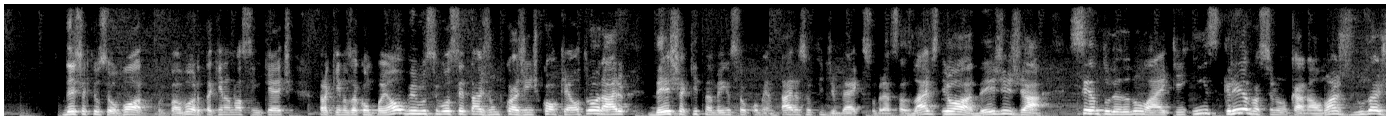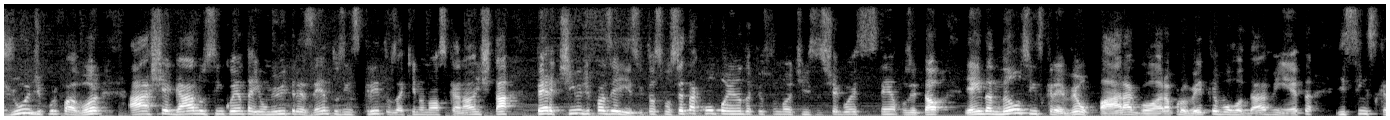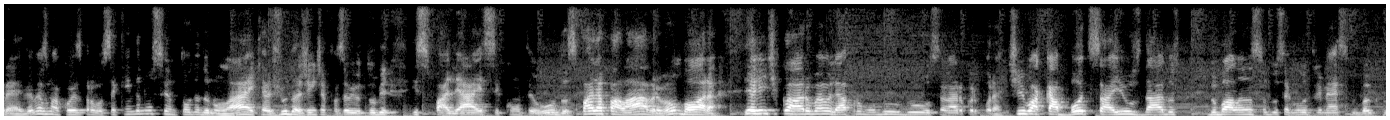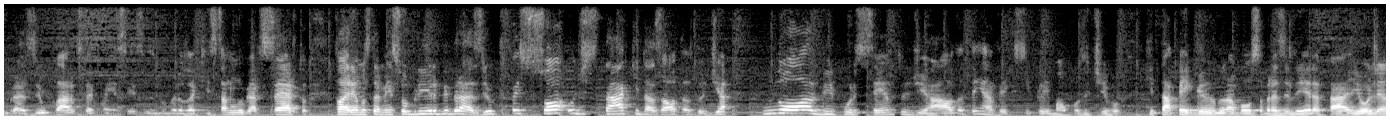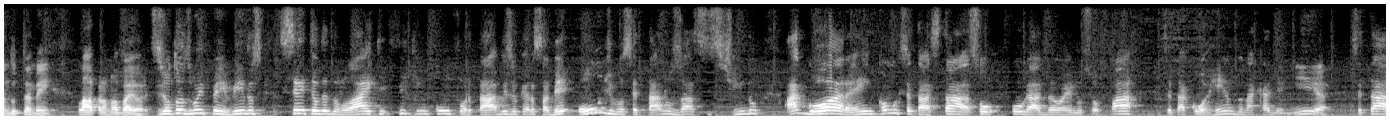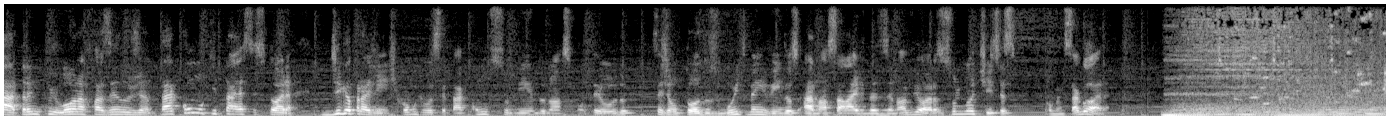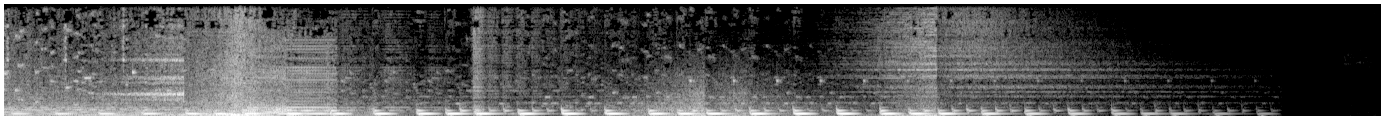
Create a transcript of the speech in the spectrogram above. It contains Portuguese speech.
Deixa aqui o seu voto, por favor. Tá aqui na nossa enquete para quem nos acompanha ao vivo. Se você tá junto com a gente qualquer outro horário, deixa aqui também o seu comentário, o seu feedback sobre essas lives. E ó, desde já, senta o dedo no like, inscreva-se no canal, nos ajude, por favor, a chegar nos 51.300 inscritos aqui no nosso canal. A gente está pertinho de fazer isso. Então, se você está acompanhando aqui os notícias, chegou esses tempos e tal, e ainda não se inscreveu, para agora, aproveita que eu vou rodar a vinheta e se inscreve. A mesma coisa para você que ainda não sentou o dedo no like, ajuda a gente a fazer o YouTube espalhar esse conteúdo, espalha a palavra, vamos embora. E a gente, claro, vai olhar para o mundo do cenário corporativo. Acabou de sair os dados do balanço do segundo trimestre do Banco do Brasil. Claro que você vai conhecer esses números aqui, está no lugar certo. Falaremos também sobre IRB Brasil, que foi só o destaque das altas do dia. 9% de alta. Tem a ver com esse climão positivo que está pegando na Bolsa Brasileira, tá? E olhando também lá para Nova York. Sejam todos muito bem-vindos. Sentem o dedo no like, fiquem confortáveis. Eu quero saber onde você está nos assistindo agora, hein? Como que você está? Está folgadão aí no sofá? Você está correndo na academia? Você está tranquilona fazendo o jantar? Como que tá essa história? Diga pra gente como que você está consumindo o nosso conteúdo. Sejam todos muito bem-vindos à nossa live das 19 horas sobre notícias. Começa agora.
